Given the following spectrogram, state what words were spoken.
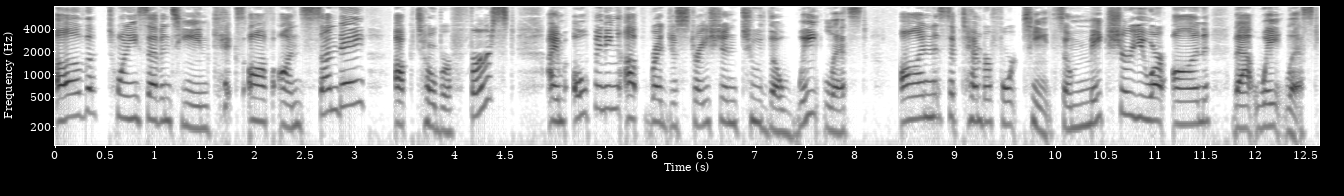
of 2017 kicks off on Sunday, October 1st. I'm opening up registration to the wait list on September 14th. So make sure you are on that wait list.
